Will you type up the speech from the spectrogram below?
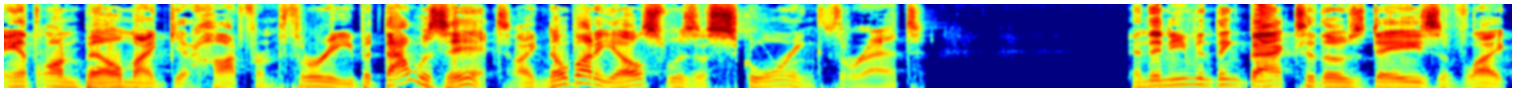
Antoine Bell might get hot from three, but that was it. Like nobody else was a scoring threat. And then even think back to those days of like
